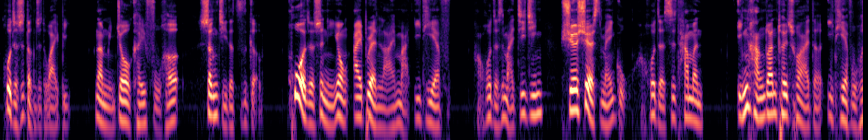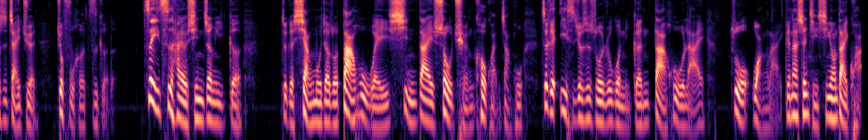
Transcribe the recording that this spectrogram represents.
或者是等值的外币，那你就可以符合升级的资格。或者是你用 iBrain 来买 ETF，好，或者是买基金、Share Shares 美股，好，或者是他们银行端推出来的 ETF 或是债券，就符合资格的。这一次还有新增一个。这个项目叫做大户为信贷授权扣款账户，这个意思就是说，如果你跟大户来做往来，跟他申请信用贷款，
